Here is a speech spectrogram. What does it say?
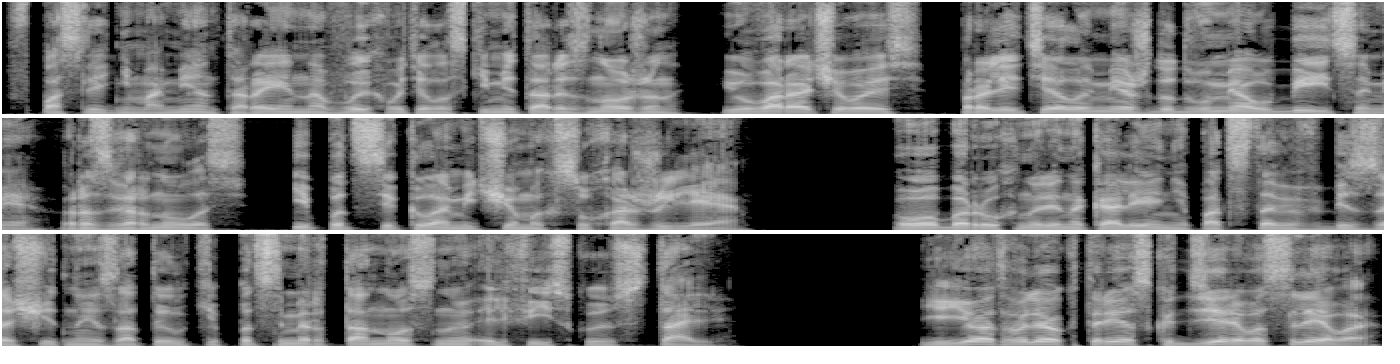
В последний момент Рейна выхватила скимитар из ножен и, уворачиваясь, пролетела между двумя убийцами, развернулась и подсекла мечом их сухожилия. Оба рухнули на колени, подставив беззащитные затылки под смертоносную эльфийскую сталь. Ее отвлек треск дерева слева,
